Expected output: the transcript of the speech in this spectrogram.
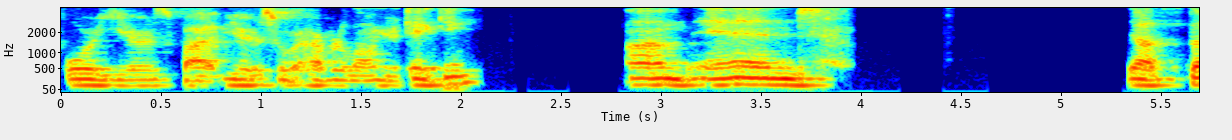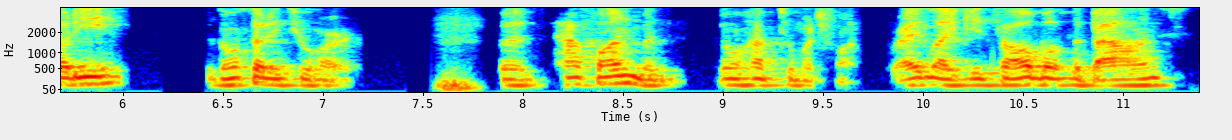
four years, five years, or however long you're taking. Um, and yeah, study, but don't study too hard. But have fun, but don't have too much fun, right? Like it's all about the balance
